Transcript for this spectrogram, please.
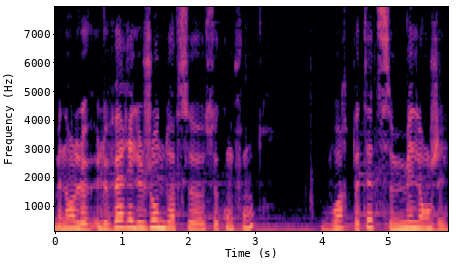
Maintenant, le, vert et le jaune doivent se, confondre, voire peut-être se mélanger.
